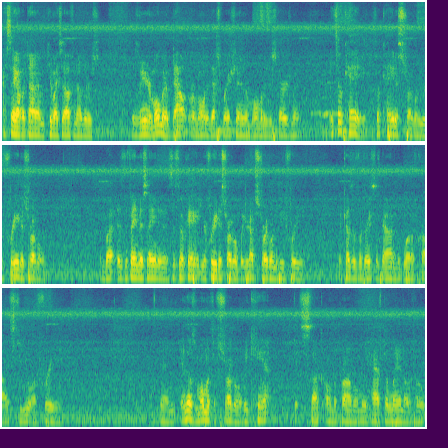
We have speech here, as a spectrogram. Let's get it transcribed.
I say all the time to myself and others is when you're in a moment of doubt or a moment of desperation or a moment of discouragement, it's okay. It's okay to struggle. You're free to struggle. But as the famous saying is, it's okay, you're free to struggle, but you're not struggling to be free. Because of the grace of God and the blood of Christ, you are free. And in those moments of struggle, we can't get stuck on the problem. We have to land on hope.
